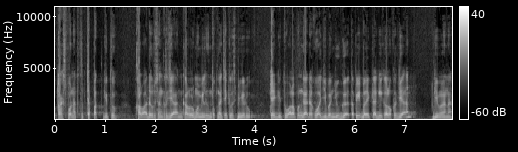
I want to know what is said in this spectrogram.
responnya tetap cepat gitu kalau ada urusan kerjaan kalau lu memilih untuk nggak checklist biru kayak gitu. Walaupun nggak ada kewajiban juga tapi balik lagi kalau kerjaan gimana?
